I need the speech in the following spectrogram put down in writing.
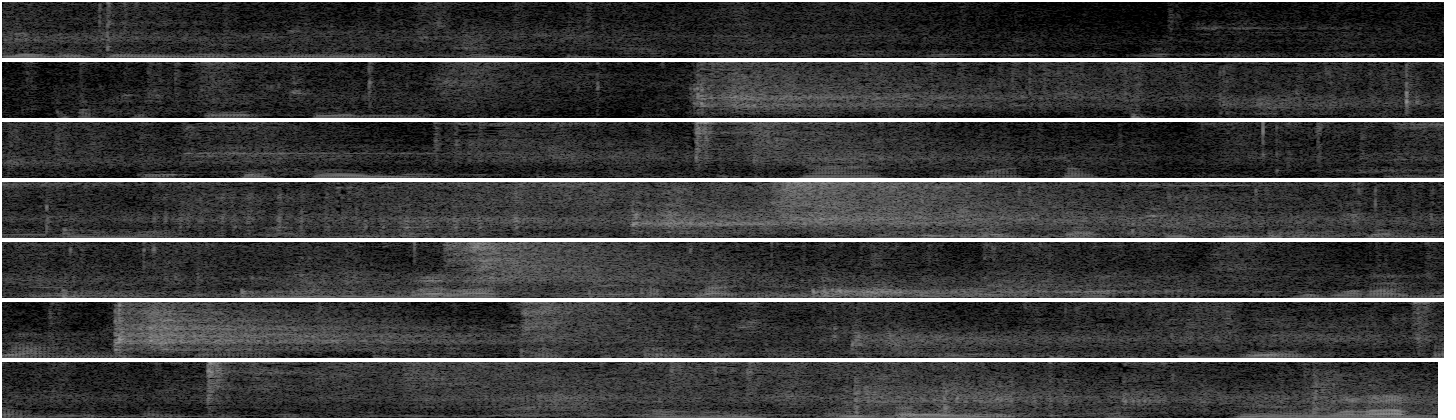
Never it's very expensive. I've just bought two of these. What, for home? No, for my club. Oh. Like perhaps you can buy some. Mm, well, I, I play here The one I run is uh, Chelsea Colchester. What? Chelsea Colchester. Oh, you run it? Yeah, well, I'm,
